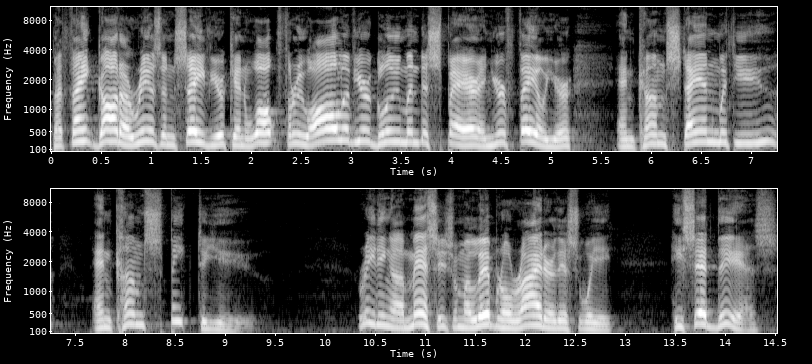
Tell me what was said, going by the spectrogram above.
But thank God a risen Savior can walk through all of your gloom and despair and your failure and come stand with you and come speak to you. Reading a message from a liberal writer this week he said this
